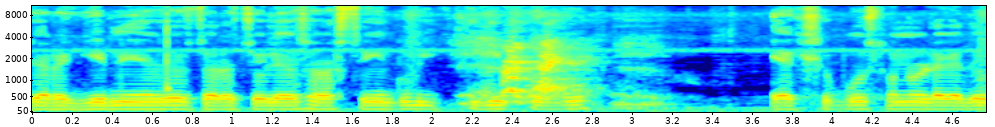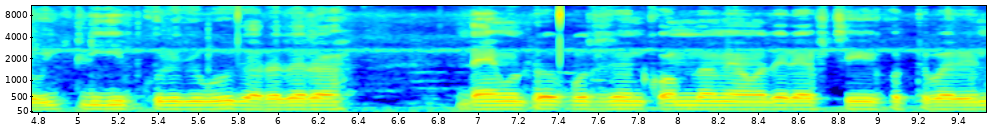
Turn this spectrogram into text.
যারা গেম নিয়ে আসবে তারা চলে আসো আসতে কিন্তু গিফট করব। একশো পঁচপান্ন টাকা দিয়ে উইকলি গিফট করে দেবো। যারা যারা ডায়মন্ডটা প্রতিদিন কম দামে আমাদের অ্যাপ থেকে করতে পারেন।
